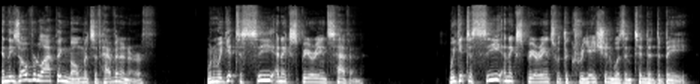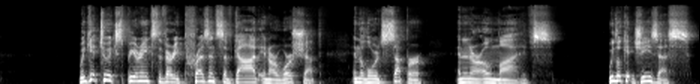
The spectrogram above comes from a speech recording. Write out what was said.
In these overlapping moments of heaven and earth, when we get to see and experience heaven, we get to see and experience what the creation was intended to be. We get to experience the very presence of God in our worship, in the Lord's Supper, and in our own lives. We look at Jesus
